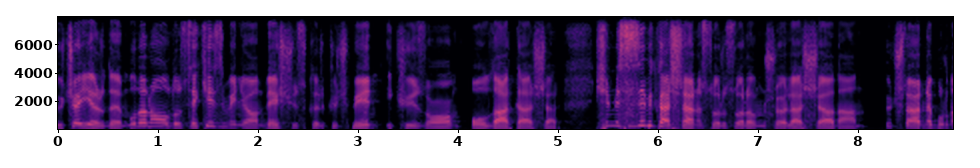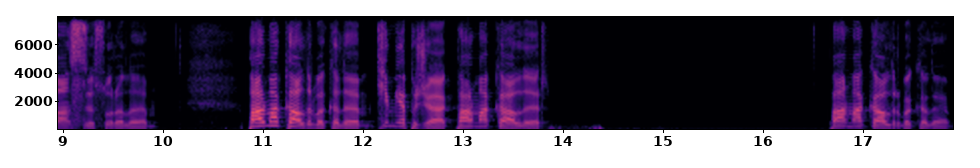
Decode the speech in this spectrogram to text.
3 ayırdım. Bu da ne oldu? 8 milyon 543 bin 210 oldu arkadaşlar. Şimdi size birkaç tane soru soralım şöyle aşağıdan. 3 tane buradan size soralım. Parmak kaldır bakalım. Kim yapacak? Parmak kaldır. Parmak kaldır bakalım.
